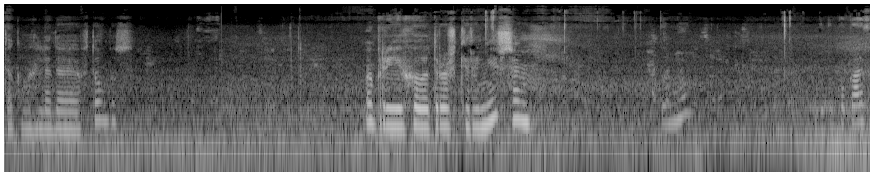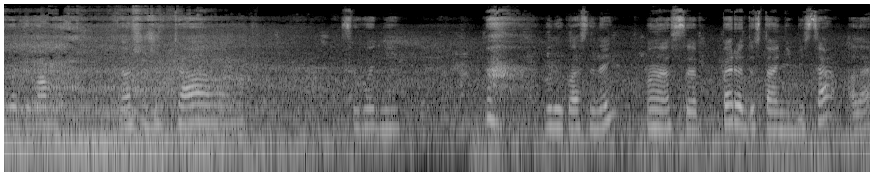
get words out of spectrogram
Так виглядає автобус. Ми приїхали трошки раніше. Тому показувати вам наше життя. Сьогодні буде класний день. У нас передостанні місця, але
